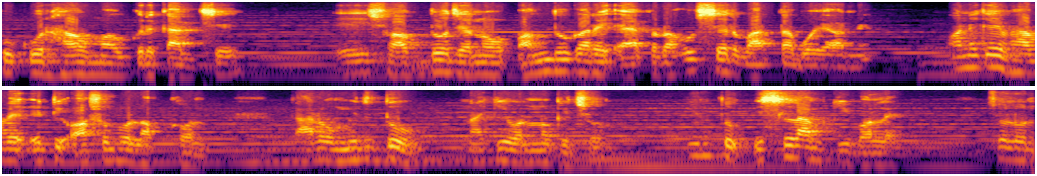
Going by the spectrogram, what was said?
কুকুর হাউ মাউ করে কাঁদছে? এই শব্দ যেন অন্ধকারে এক রহস্যের বার্তা বয়ে আনে। অনেকেই ভাবে এটি অশুভ লক্ষণ, কারও মৃত্যু নাকি অন্য কিছু। কিন্তু ইসলাম কি বলে? চলুন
